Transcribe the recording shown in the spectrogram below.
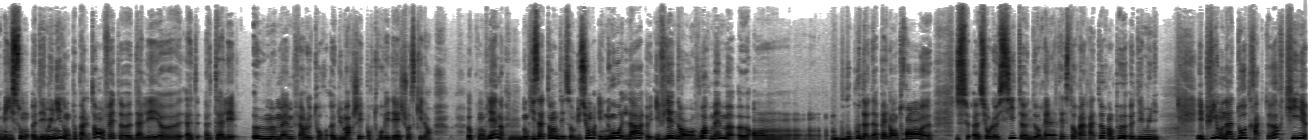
mais ils sont démunis, ils n'ont pas, le temps en fait d'aller aller eux-mêmes faire le tour euh, du marché pour trouver des choses qui leur euh, conviennent. Mmh. Donc ils attendent des solutions et nous, là, euh, ils viennent voir même en beaucoup d'appels entrants sur le site de mmh. restaurateurs un peu démunis. Et puis on a d'autres acteurs qui,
